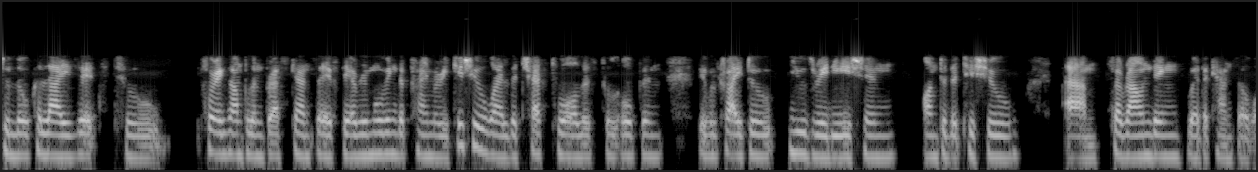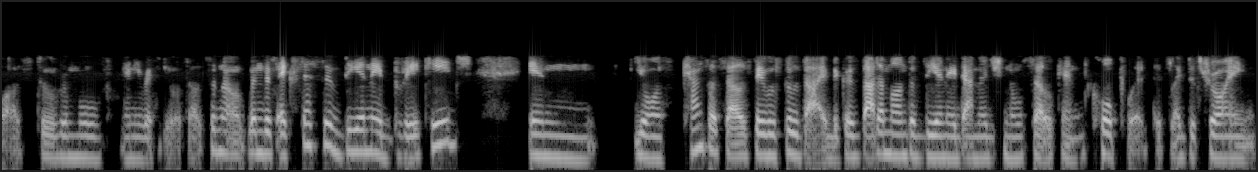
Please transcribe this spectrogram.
to localize it to for example, in breast cancer, if they're removing the primary tissue while the chest wall is still open, they will try to use radiation onto the tissue um, surrounding where the cancer was to remove any residual cells. So now, when there's excessive DNA breakage in your cancer cells, they will still die because that amount of DNA damage no cell can cope with. It's like destroying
